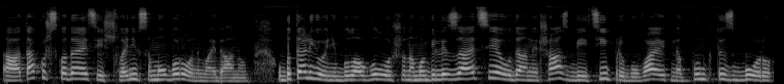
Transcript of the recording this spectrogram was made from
А також складається із членів самооборони майдану. У батальйоні була оголошена мобілізація. У даний час бійці прибувають на пункти збору,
